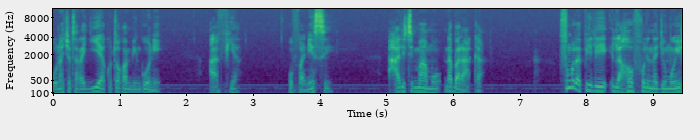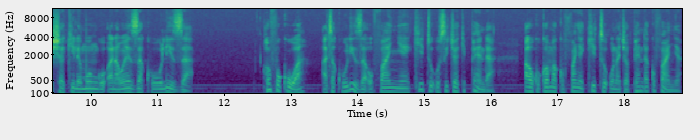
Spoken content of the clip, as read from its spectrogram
unachotarajia kutoka mbinguni: afya, ufanisi, hali timamu na baraka. Fungu la pili la hofu linajumuisha kile Mungu anaweza kuuliza. Hofu kuwa atakuuliza ufanye kitu usichokipenda au kukoma kufanya kitu unachopenda kufanya.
